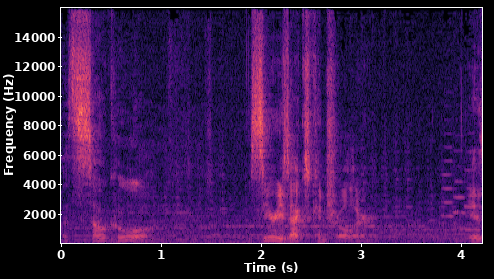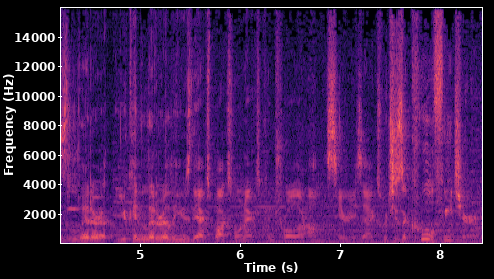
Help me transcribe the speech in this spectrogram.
That's so cool. Series X controller is literally you can literally use the Xbox One X controller on the Series X, which is a cool feature.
